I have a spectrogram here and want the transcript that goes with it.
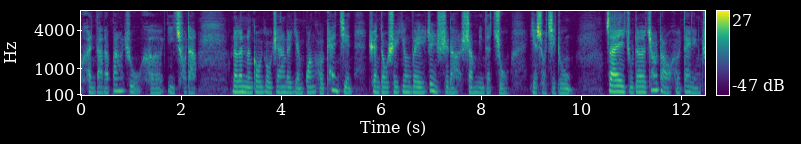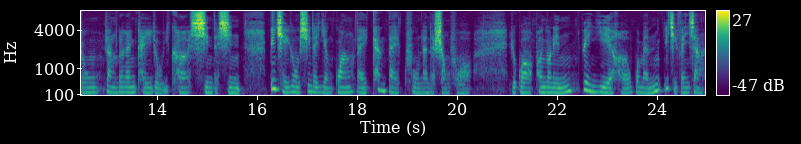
很大的帮助和益处的。那个能够有这样的眼光和看见，全都是因为认识了生命的主耶稣基督。在主的教导和带领中，让乐安可以有一颗新的心，并且用新的眼光来看待苦难的生活。如果朋友您愿意和我们一起分享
